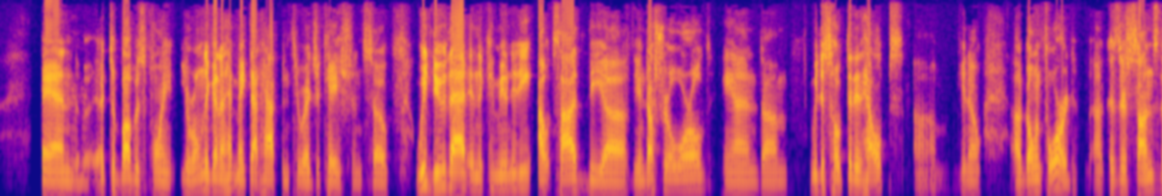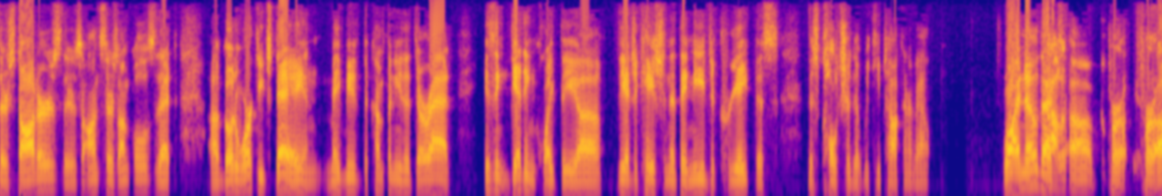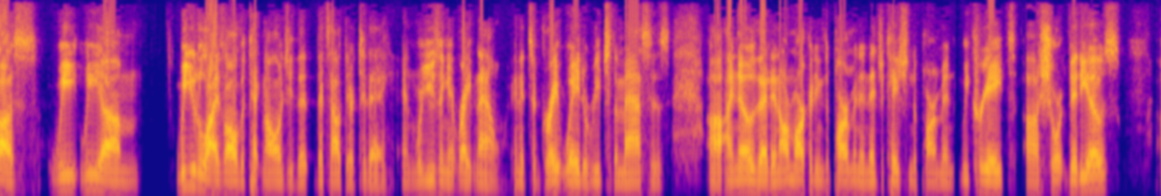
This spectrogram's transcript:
and mm-hmm. to Bubba's point, you're only going to make that happen through education. So we do that in the community outside the uh, the industrial world, and um, we just hope that it helps. Um, you know, uh, going forward, because uh, there's sons, there's daughters, there's aunts, there's uncles that uh, go to work each day, and maybe the company that they're at isn't getting quite the uh, the education that they need to create this this culture that we keep talking about. Well, I know that uh, for for us, we we um we utilize all the technology that that's out there today, and we're using it right now, and it's a great way to reach the masses. Uh, I know that in our marketing department and education department, we create uh, short videos.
